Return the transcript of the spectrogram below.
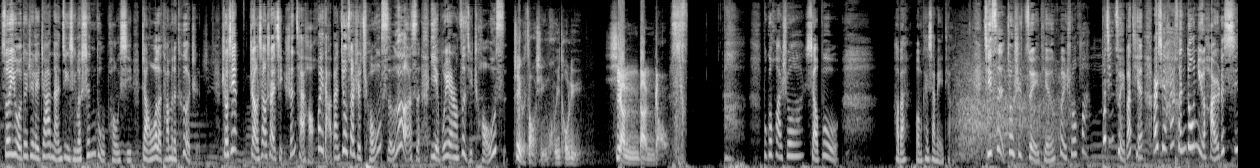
所以我对这类渣男进行了深度剖析，掌握了他们的特质。首先，长相帅气，身材好，会打扮，就算是穷死饿死，也不愿让自己丑死。这个造型回头率相当高啊！不过话说，小布，好吧，我们看下面一条。其次就是嘴甜会说话，不仅嘴巴甜，而且还很懂女孩的心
